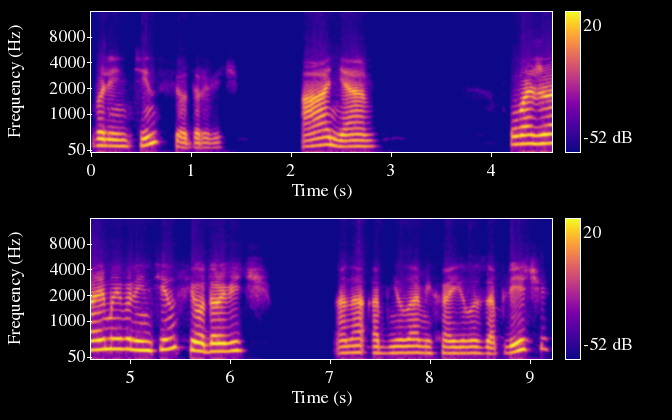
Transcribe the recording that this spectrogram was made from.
Валентин Федорович. Аня. Уважаемый Валентин Федорович. Она обняла Михаила за плечи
